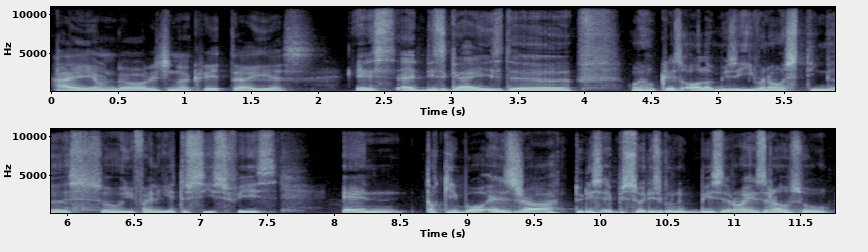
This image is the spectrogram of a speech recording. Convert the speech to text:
Hi, I'm the original creator, I guess. Yes, uh, this guy is the one who creates all our music, even our stingers. So you finally get to see his face. And talking about Ezra, today's episode is gonna be based around Ezra also,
